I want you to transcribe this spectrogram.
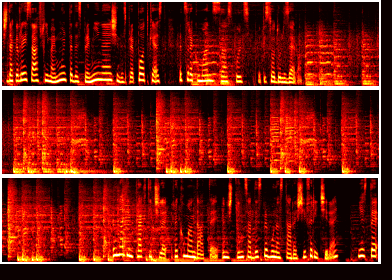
Și dacă vrei să afli mai multe despre mine și despre podcast, îți recomand să asculti episodul 0. Din practicile recomandate în știința despre bunăstare și fericire este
